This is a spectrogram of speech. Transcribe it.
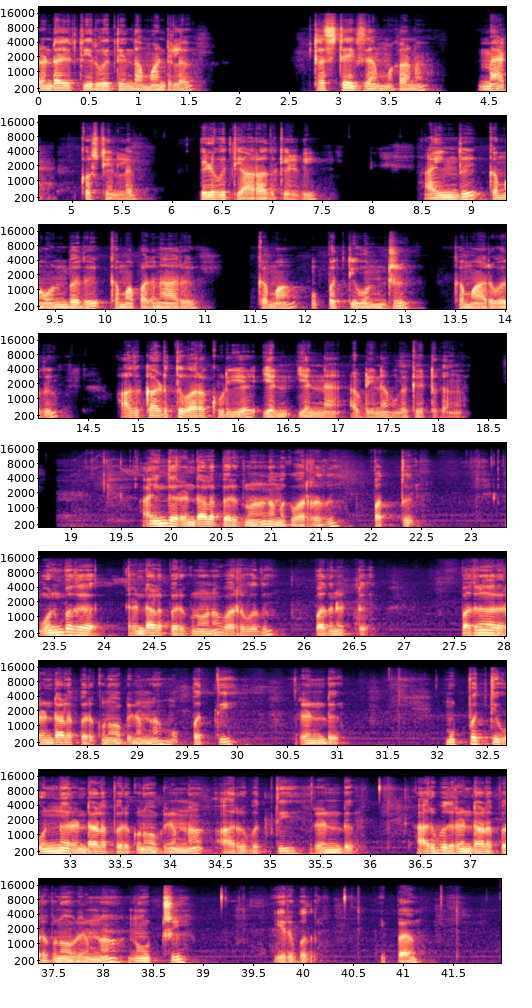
ரெண்டாயிரத்தி இருபத்தைந்தாம் ஆண்டில் ட்ரஸ்ட் எக்ஸாமுக்கான மேட் கொஸ்டினில் எழுபத்தி ஆறாவது கேள்வி ஐந்து கமா ஒன்பது கமா பதினாறு கமா முப்பத்தி ஒன்று கமா அறுபது அதுக்கு அடுத்து வரக்கூடிய எண் என்ன அப்படின்னு அவங்க கேட்டிருக்காங்க. ஐந்து ரெண்டால் பெருக்கணுன்னா நமக்கு வர்றது பத்து ஒன்பது ரெண்டால் பெருக்கணுன்னா வருவது பதினெட்டு. பதினாறு ரெண்டால் பெருக்கணும் அப்படின்னம்னா முப்பத்தி ரெண்டு. முப்பத்தி ஒன்று ரெண்டால் பெருக்கணும் அப்படின்னம்னா அறுபத்தி ரெண்டு. அறுபது ரெண்டால் பெருக்கணும் அப்படின்னம்னா நூற்றி இருபது. இப்போ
